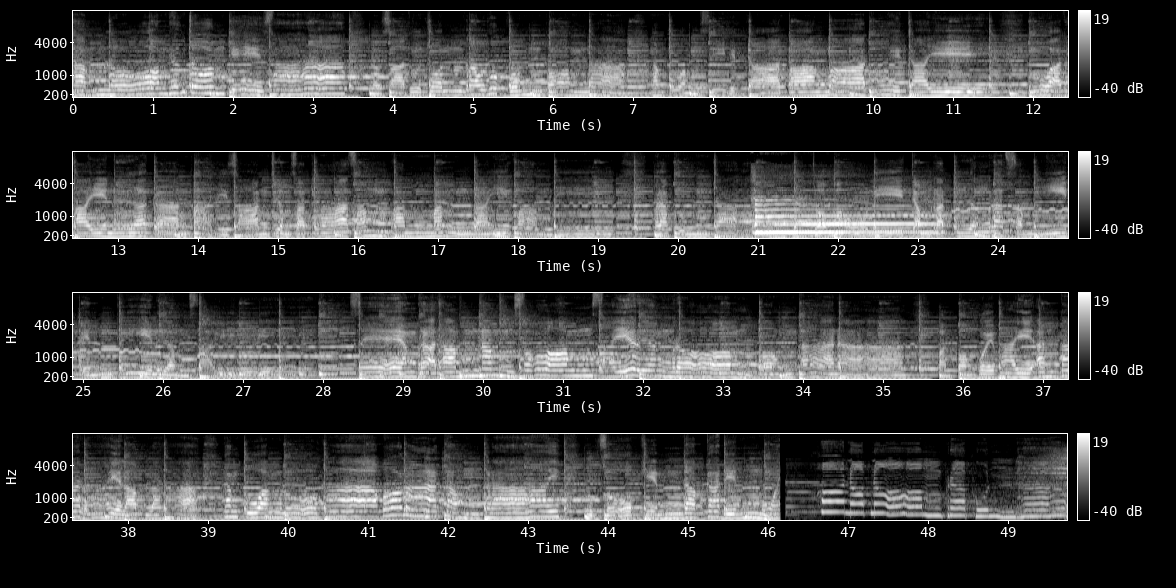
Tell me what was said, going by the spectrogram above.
ธรรมล้อมถึงจอมเกษาเราสาธุชนเราทุกคนพร้อมหน้า ทั้งปวงสิทธิ์ยาต่างมาด้วยใจ ทั่วไทยเหนือกลางใต้อีสานเชื่อมศรัทธาสัมพันธ์มันในความดี พระคุณเจ้าจอมเมาลีจำรัดเรื่องรัศมีเป็นที่เลื่อมใส งพระธรรมนำสองใสเรื่องรองของอาณาปัดป้องป่วยภัยอันตรายหลับลา ทั้งปวงโลกาบ่มากำกลายทุกโศกเข็นดับกระเด็นมวย ขอนอบน้อมพระพุทธอ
